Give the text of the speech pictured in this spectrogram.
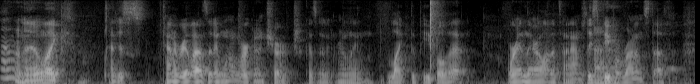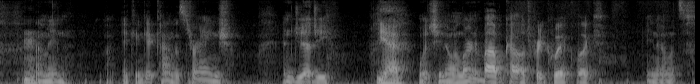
I don't know. Like, I just kind of realized I didn't want to work in a church because I didn't really like the people that were in there a lot of times. At least the people running stuff. I mean, it can get kind of strange and judgy, Yeah. which you know I learned in Bible college pretty quick. Like, you know, it's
